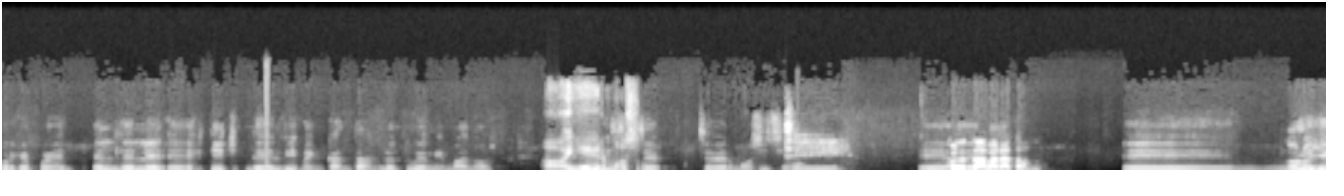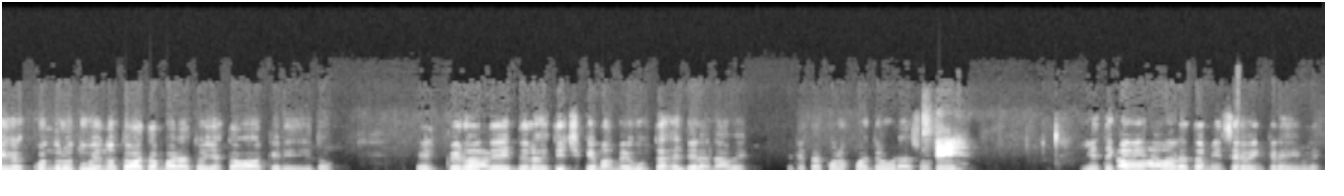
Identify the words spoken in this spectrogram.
porque pues el de Le- eh, Stitch de Elvis me encanta, lo tuve en mis manos. Ay, eh, es hermoso. Se, se ve hermosísimo. Sí. Eh, ¿Cuándo estaba barato? eh, no lo llegué, cuando lo tuve no estaba tan barato, ya estaba queridito. El- pero Ah, de, de los Stitch que más me gusta es el de la nave, el que está con los cuatro brazos. Sí, Y este que viene Ah. ahora también se ve increíble.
